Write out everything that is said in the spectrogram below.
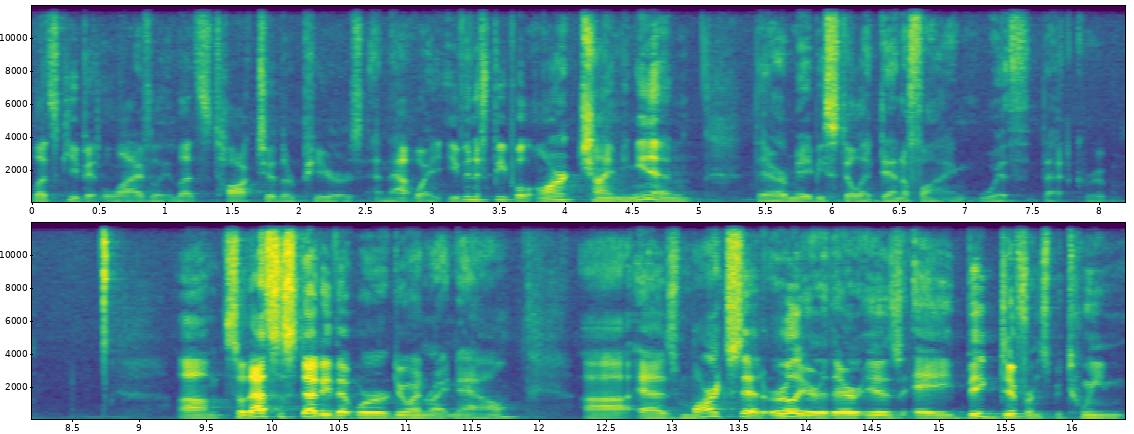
let's keep it lively, let's talk to their peers. And that way, even if people aren't chiming in, they're maybe still identifying with that group. Um, so that's the study that we're doing right now. Uh, as Mark said earlier, there is a big difference between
